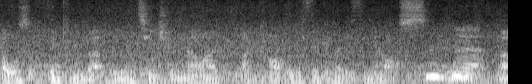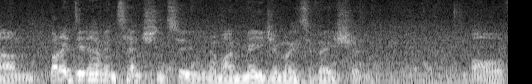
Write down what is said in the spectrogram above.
I wasn't thinking about being a teacher, and now I, I can't really think of anything else. Yeah. Um, but I did have intention to, you know, my major motivation of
